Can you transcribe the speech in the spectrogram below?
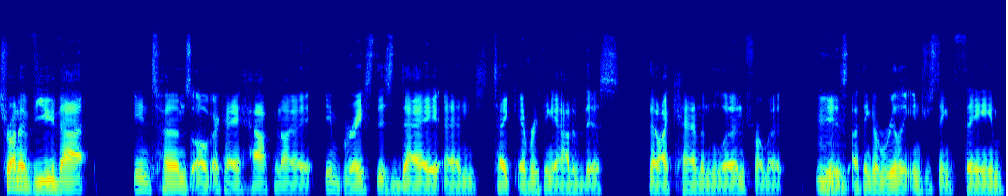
trying to view that in terms of okay how can i embrace this day and take everything out of this that i can and learn from it is Mm. I think a really interesting theme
